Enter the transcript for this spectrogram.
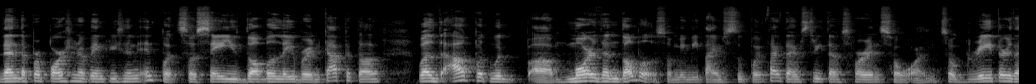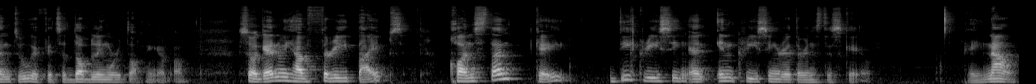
than the proportion of increase in input. So say you double labor and capital, well, the output would uh, more than double. So maybe times 2.5, times 3, times 4, and so on. So greater than 2 if it's a doubling we're talking about. So again, we have three types. Constant, okay, decreasing and increasing returns to scale. Okay, now,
